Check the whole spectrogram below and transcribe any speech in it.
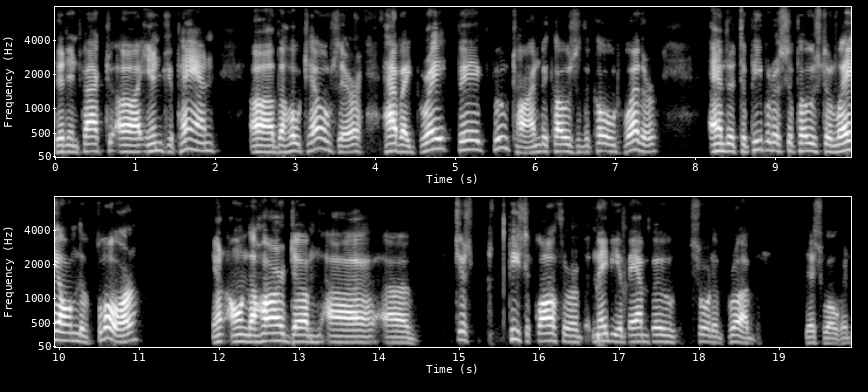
That, in fact, uh, in Japan, uh, the hotels there have a great big futon because of the cold weather and that the people are supposed to lay on the floor on the hard um, uh, uh, just piece of cloth or maybe a bamboo sort of rug that's woven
